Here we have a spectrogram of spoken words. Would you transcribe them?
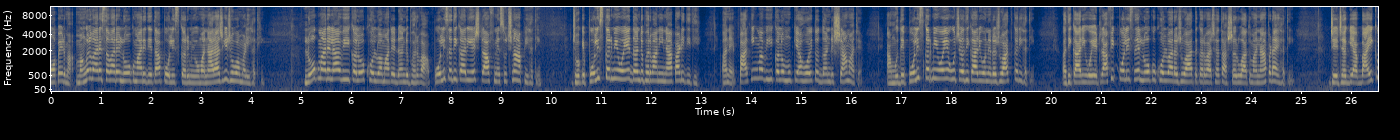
મોપેડમાં મંગળવારે સવારે લોક મારી દેતા પોલીસ કર્મીઓમાં નારાજગી જોવા મળી હતી. લોક મારેલા વ્હીકલો ખોલવા માટે દંડ ભરવા પોલીસ અધિકારીએ સ્ટાફને સૂચના આપી હતી. જો કે પોલીસ કર્મીઓએ દંડ ભરવાની ના પાડી દીધી અને પાર્કિંગમાં વ્હીકલો મૂક્યા હોય તો દંડ શા માટે? આ મુદ્દે પોલીસ કર્મીઓએ ઉચ્ચ અધિકારીઓને રજૂઆત કરી હતી. અધિકારીઓએ ટ્રાફિક પોલીસને લોકો ખોલવા રજૂઆત કરવા છતાં શરૂઆતમાં ના પડાઈ હતી. જે જગ્યા બાઇક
